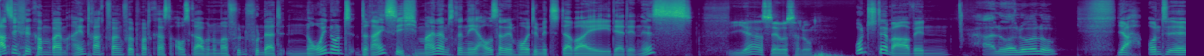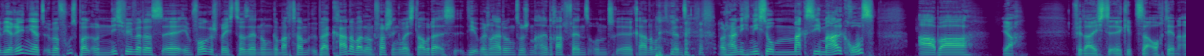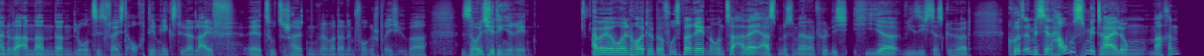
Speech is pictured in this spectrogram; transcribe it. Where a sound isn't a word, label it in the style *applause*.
Herzlich willkommen beim Eintracht Frankfurt Podcast, Ausgabe Nummer 539. Mein Name ist René, außerdem heute mit dabei der Dennis. Ja, servus, hallo. Und der Marvin. Hallo, hallo, hallo. Ja, und äh, wir reden jetzt über Fußball und nicht, wie wir das äh, im Vorgespräch zur Sendung gemacht haben, über Karneval und Fasching, weil ich glaube, da ist die Überschneidung zwischen Eintracht-Fans und äh, Karnevalsfans *laughs* wahrscheinlich nicht so maximal groß, aber ja, vielleicht äh, gibt es da auch den einen oder anderen, dann lohnt es sich vielleicht auch demnächst wieder live äh, zuzuschalten, wenn wir dann im Vorgespräch über solche Dinge reden. Aber wir wollen heute über Fußball reden und zuallererst müssen wir natürlich hier, wie sich das gehört, kurz ein bisschen Hausmitteilungen machen.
